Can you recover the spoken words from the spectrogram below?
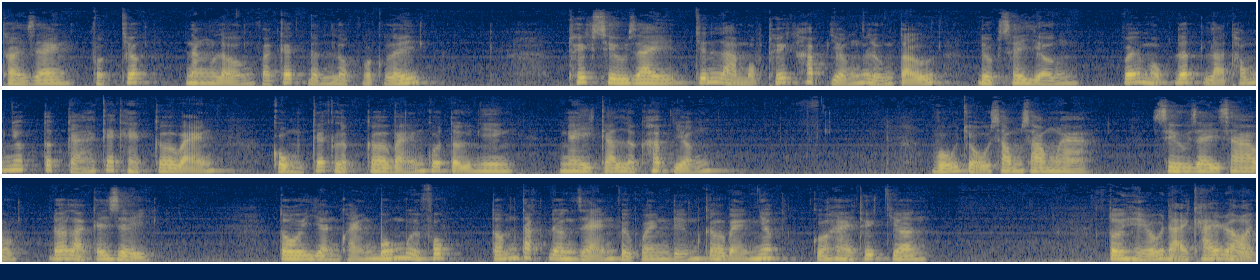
thời gian, vật chất, năng lượng và các định luật vật lý. Thuyết siêu dây chính là một thuyết hấp dẫn lượng tử được xây dựng với mục đích là thống nhất tất cả các hạt cơ bản cùng các lực cơ bản của tự nhiên, ngay cả lực hấp dẫn. Vũ trụ song song à, siêu dây sao, đó là cái gì? Tôi dành khoảng 40 phút tóm tắt đơn giản về quan điểm cơ bản nhất của hai thuyết trên. Tôi hiểu đại khái rồi,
